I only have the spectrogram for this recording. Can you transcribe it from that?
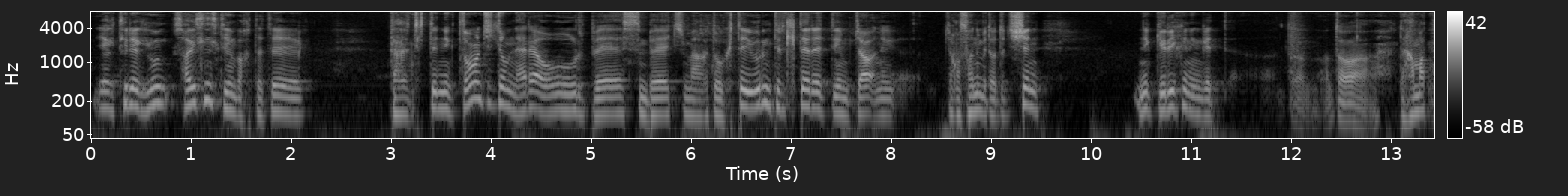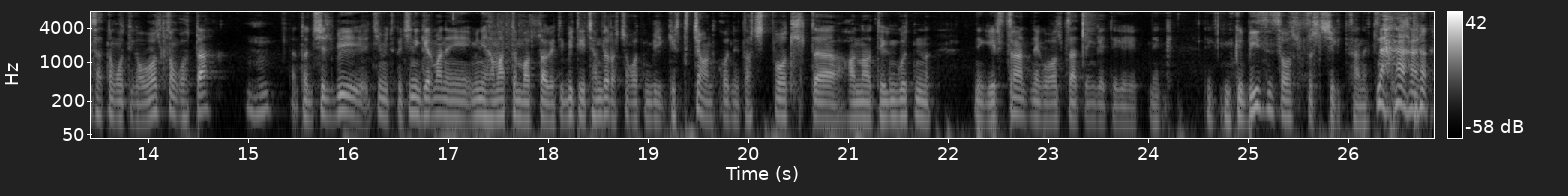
яг тэр яг юу соёл нь л тийм бах та тийм Та гэхдээ нэг 100 жилийн өмнө арай өөр байсан байж магадгүй. Гэхдээ ерөн тэрл дээрээ тийм нэг жоохон сонирн байд. Одоо жишээ нь нэг гэрийнх нь ингээд одоо хамаатан сатангууд ингээ уулзсан гутаа Одоо жишээл би чи мэдгүй чиний Германы миний хамаатан боллоо гэдэг би тэгээ чамдар очингууд нь би гэртэж байгаа хонхгүй нэг дочд буудалд э, хоноо тэгэнгүүт нь нэг ресторанд нэг уулзаад ингээ тэгээд нэг нэг бизнес уулзалт шиг санагдсан.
